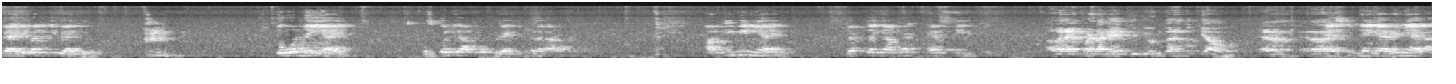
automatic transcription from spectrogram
वेरिएबल की वैल्यू तो वो नहीं आएगी। उसको लिए आपको ब्रैकेट में लगाना पड़ेगा। अभी भी नहीं आएगी जब तक यहाँ पर एफ़ नहीं लिखेगी अगर एफ़ हटा के एग्जीक्यूट करें तो क्या होगा? एरर एरर ऐसी नहीं एरर नहीं आएगा।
